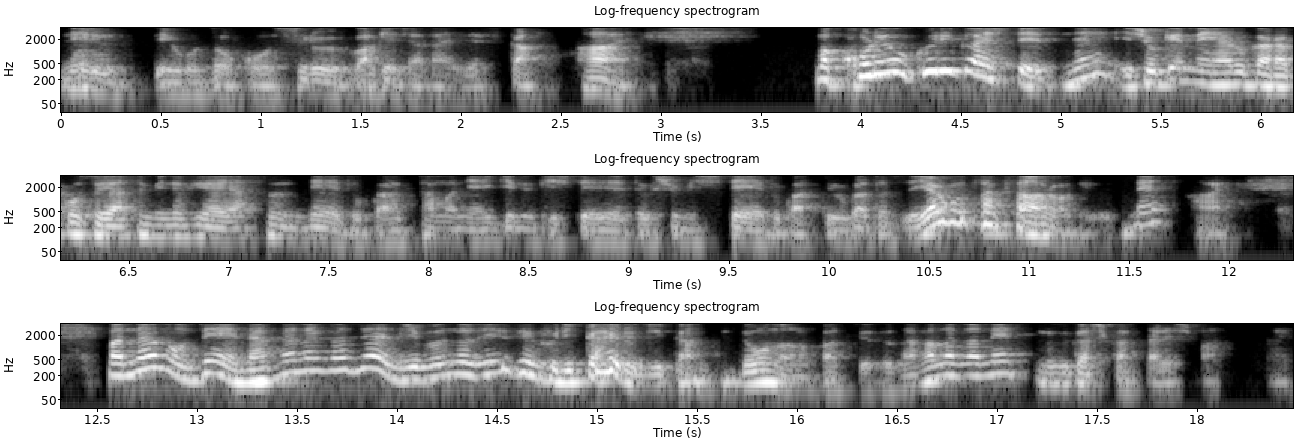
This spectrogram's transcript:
寝るっていうことをこうするわけじゃないですか。はい。まあ、これを繰り返してね、一生懸命やるからこそ休みの日は休んでとか、たまには息抜きしてと趣味してとかっていう形でやることたくさんあるわけですね。はい。まあ、なので、なかなかじゃあ自分の人生振り返る時間ってどうなのかっていうとなかなかね、難しかったりします。はい、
